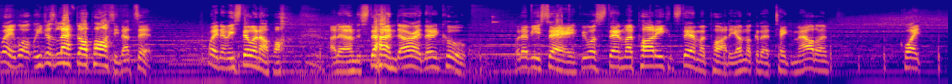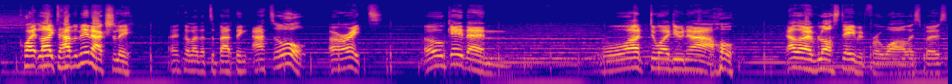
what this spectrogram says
Wait, what? He just left our party, that's it. Wait, no, he's still in our party. I don't understand. Alright, then cool. Whatever you say. If he wants to stay in my party, he can stay in my party. I'm not gonna take him out. I'm quite, quite like to have him in, actually. I don't feel like that's a bad thing at all. Alright. Okay, then. What do I do now? Now that I've lost David for a while, I suppose.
